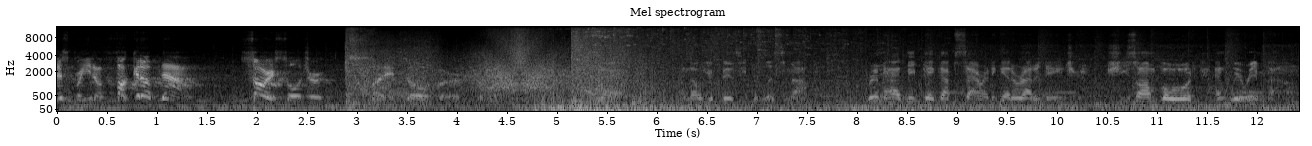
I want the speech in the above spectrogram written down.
This for you to fuck it up now. Sorry, soldier, but it's over. I know you're busy, but listen up. Grim had me pick up Sarah to get her out of danger. She's on board, and we're inbound.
